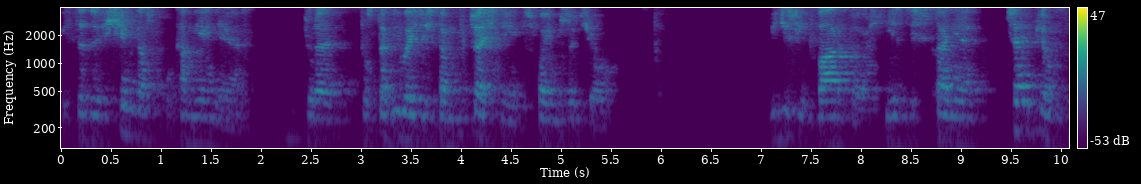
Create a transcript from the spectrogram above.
I wtedy sięgasz po kamienie, które postawiłeś gdzieś tam wcześniej w swoim życiu. Widzisz ich wartość i jesteś w stanie, czerpiąc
